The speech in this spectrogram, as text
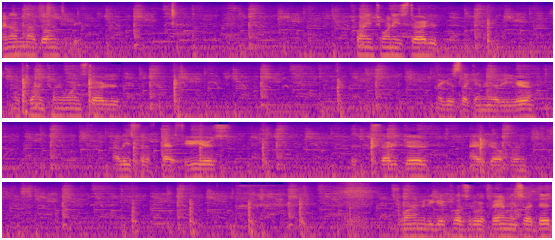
And I'm not going to be. 2020 started, or 2021 started, I guess like any other year, at least for the past few years. It started good. I had a girlfriend. She wanted me to get closer to her family, so I did.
